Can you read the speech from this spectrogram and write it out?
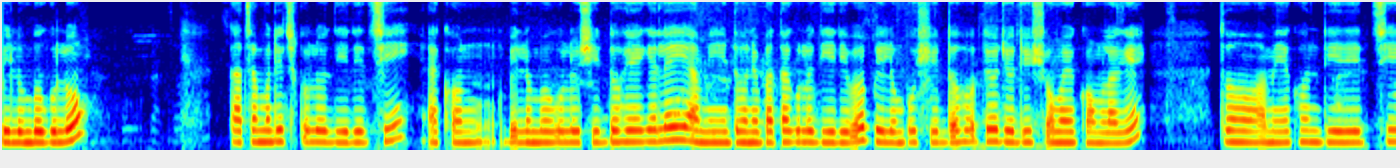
বিলম্বগুলো। কাঁচামরিচগুলো দিয়ে দিচ্ছি। এখন বিলম্বগুলো সিদ্ধ হয়ে গেলেই আমি ধনে পাতাগুলো দিয়ে দিব। বিলম্ব সিদ্ধ হতেও যদি সময় কম লাগে। তো আমি এখন দিয়ে দিচ্ছি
